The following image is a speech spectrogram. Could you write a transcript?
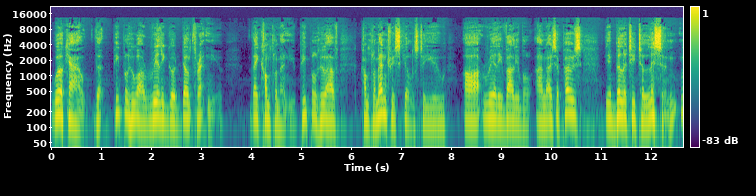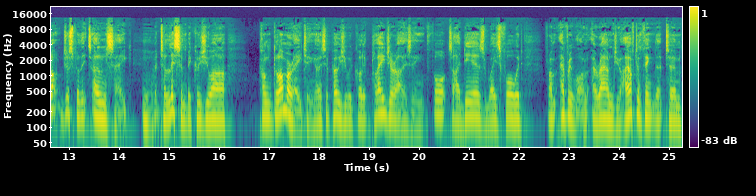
work out that people who are really good don't threaten you, they complement you. People who have complementary skills to you are really valuable. And I suppose the ability to listen, not just for its own sake, mm. but to listen because you are conglomerating, I suppose you would call it plagiarizing thoughts, ideas, ways forward from everyone around you. I often think that um,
